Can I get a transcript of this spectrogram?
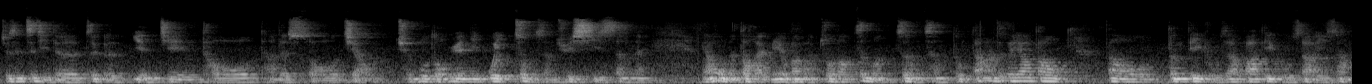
就是自己的这个眼睛、头、他的手脚，全部都愿意为众生去牺牲呢。然后我们都还没有办法做到这么这种程度。当然，这个要到到登地菩萨、八地菩萨以上，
